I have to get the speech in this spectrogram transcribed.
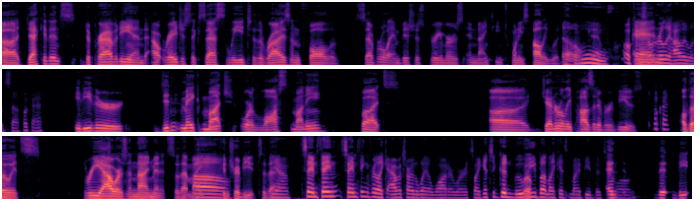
uh, Decadence, depravity, and outrageous success lead to the rise and fall of several ambitious dreamers in 1920s Hollywood. Oh, okay. Ooh, okay. so early Hollywood stuff. Okay. It either didn't make much or lost money, but uh, generally positive reviews. Okay. Although it's three hours and nine minutes, so that might Oh, contribute to that. Yeah. Same thing. Same thing for like Avatar: The Way of Water, where it's like it's a good movie, Well, but like it might be a bit too long. the the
